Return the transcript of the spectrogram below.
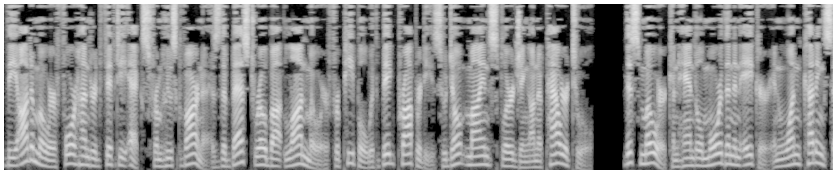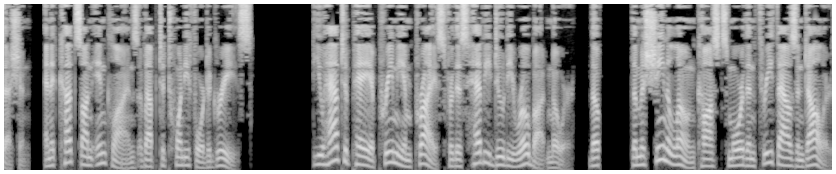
The Automower 450X from Husqvarna is the best robot lawnmower for people with big properties who don't mind splurging on a power tool. This mower can handle more than an acre in one cutting session, and it cuts on inclines of up to 24 degrees. You have to pay a premium price for this heavy duty robot mower, though. The machine alone costs more than $3,000,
